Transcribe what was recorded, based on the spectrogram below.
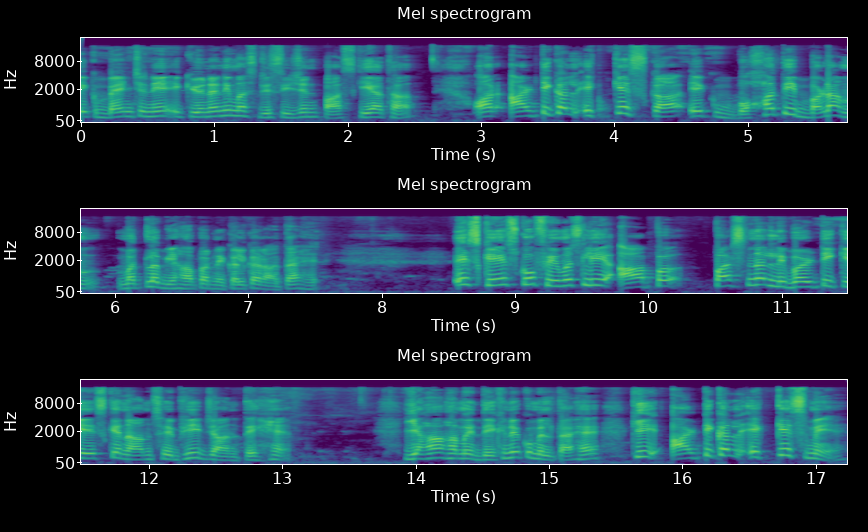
एक बेंच ने एक यूनानिमस डिसीज़न पास किया था और आर्टिकल 21 का एक बहुत ही बड़ा मतलब यहाँ पर निकल कर आता है। इस केस को फेमसली आप पर्सनल लिबर्टी केस के नाम से भी जानते हैं। यहाँ हमें देखने को मिलता है कि आर्टिकल 21 में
